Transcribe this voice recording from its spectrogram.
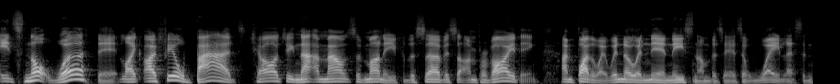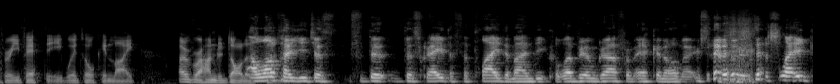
it's not worth it. Like I feel bad charging that amounts of money for the service that I'm providing. And by the way, we're nowhere near nice numbers here, so way less than 350. We're talking like over a hundred dollars. I love how you just de- described a supply demand equilibrium graph from economics. it was just like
